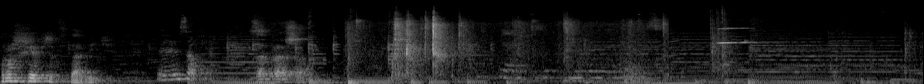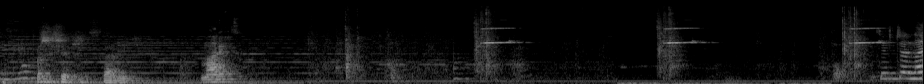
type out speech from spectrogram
Proszę się przedstawić. Y, Zofia. Zapraszam. Proszę się przedstawić. Marek? Dziewczyny,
